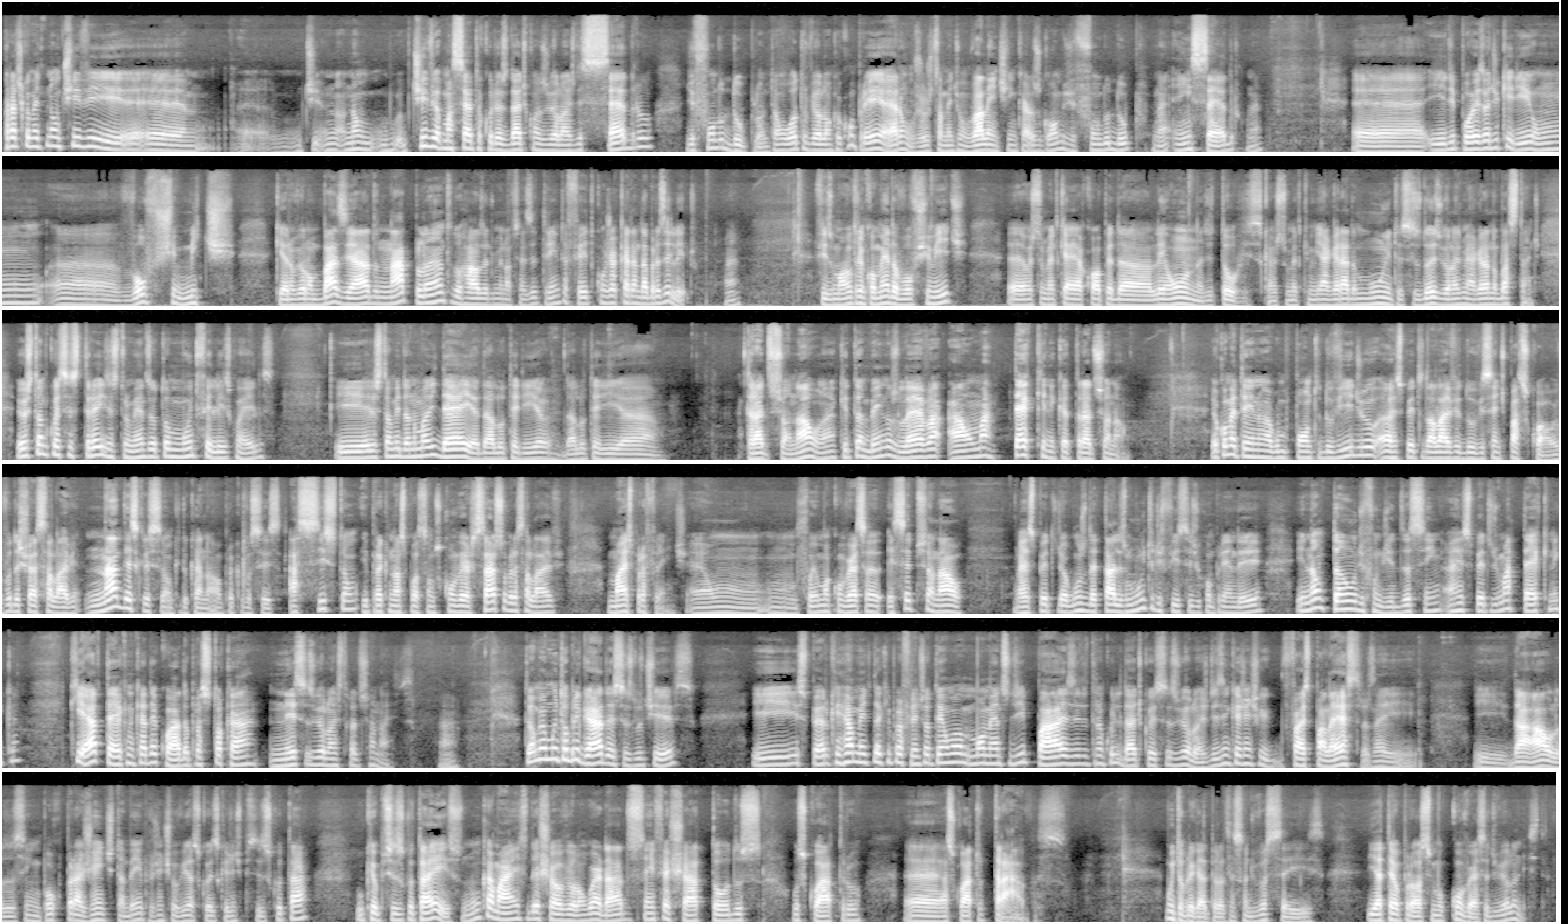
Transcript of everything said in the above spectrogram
praticamente não tive. É, não, tive uma certa curiosidade com os violões de cedro de fundo duplo. Então, o outro violão que eu comprei era um, justamente um Valentim Carlos Gomes de fundo duplo, né, em cedro. Né, é, e depois eu adquiri um uh, Wolf Schmidt, que era um violão baseado na planta do Hauser de 1930, feito com jacarandá brasileiro. Né. Fiz uma outra encomenda, Wolf Schmidt, é um instrumento que é a cópia da Leona de Torres, que é um instrumento que me agrada muito. Esses dois violões me agradam bastante. Eu estando com esses três instrumentos, eu estou muito feliz com eles. E eles estão me dando uma ideia da luteria, da luteria tradicional, né, que também nos leva a uma técnica tradicional. Eu comentei em algum ponto do vídeo a respeito da live do Vicente Pascoal. Eu vou deixar essa live na descrição aqui do canal para que vocês assistam e para que nós possamos conversar sobre essa live mais para frente. É um, um, foi uma conversa excepcional a respeito de alguns detalhes muito difíceis de compreender e não tão difundidos assim a respeito de uma técnica que é a técnica adequada para se tocar nesses violões tradicionais. Tá? Então, meu muito obrigado a esses luthiers e espero que realmente daqui para frente eu tenha um momentos de paz e de tranquilidade com esses violões. Dizem que a gente faz palestras né, e, e dá aulas assim um pouco para a gente também, para a gente ouvir as coisas que a gente precisa escutar o que eu preciso escutar é isso. Nunca mais deixar o violão guardado sem fechar todos os quatro, eh, as quatro travas. Muito obrigado pela atenção de vocês e até o próximo Conversa de Violonista.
